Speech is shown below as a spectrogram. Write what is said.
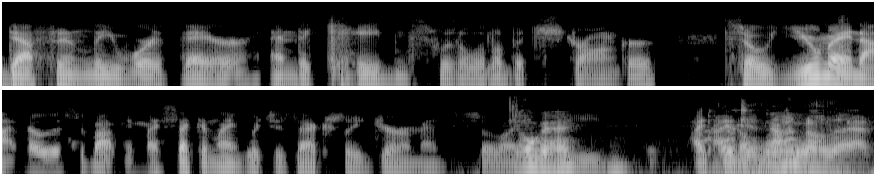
definitely were there, and the cadence was a little bit stronger. So you may not know this about me. My second language is actually German. So like, Okay. we- I, I did a did not know that.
